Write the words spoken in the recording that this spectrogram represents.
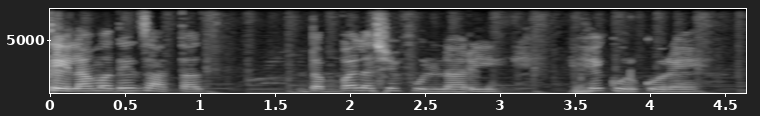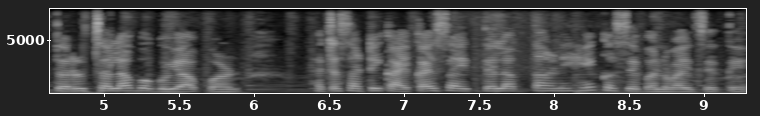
तेलामध्ये जाताच डब्बल असे फुलणारी हे कुरकुरे. तर चला बघूया आपण ह्याच्यासाठी काय काय साहित्य लागतं आणि हे कसे बनवायचे ते.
